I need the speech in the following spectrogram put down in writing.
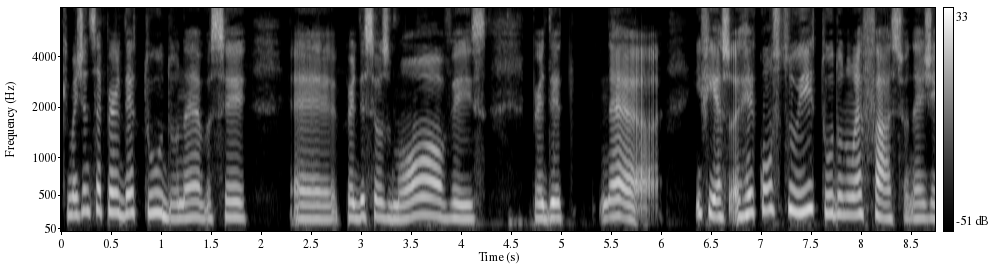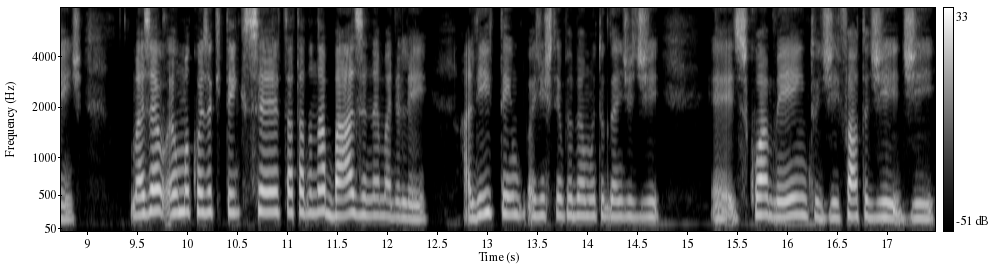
Que imagina você perder tudo, né? Você é, perder seus móveis, perder, né? Enfim, é reconstruir tudo não é fácil, né, gente? Mas é, é uma coisa que tem que ser tratada na base, né, Marilei? Ali tem, a gente tem um problema muito grande de, é, de escoamento, de falta de, de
